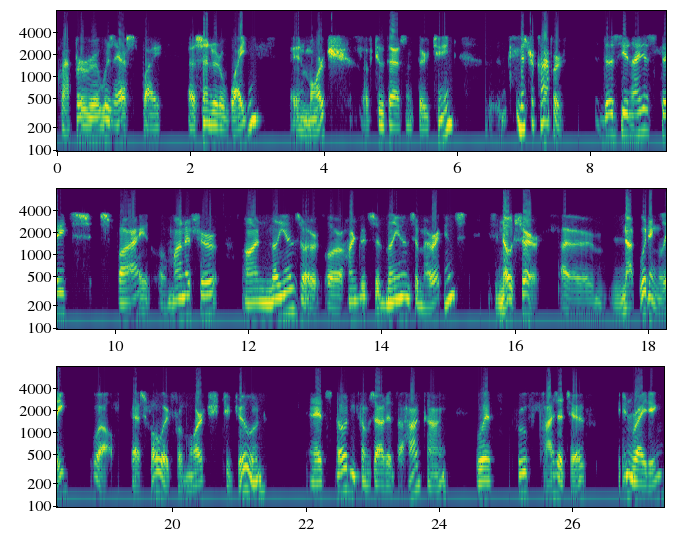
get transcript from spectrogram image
Clapper was asked by uh, Senator Wyden in March of 2013 Mr. Clapper, does the United States spy or monitor on millions or, or hundreds of millions of Americans? He said, No, sir, uh, not wittingly. Well, fast forward from March to June, and Ed Snowden comes out into Hong Kong with proof positive in writing,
